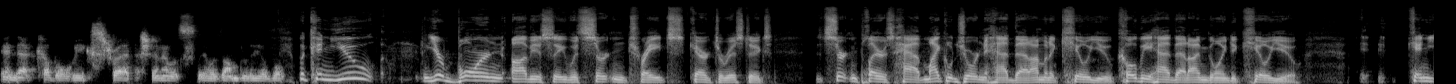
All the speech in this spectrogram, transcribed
in that couple week stretch, and it was it was unbelievable. But can you? You're born obviously with certain traits, characteristics. Certain players have. Michael Jordan had that. I'm going to kill you. Kobe had that. I'm going to kill you. Can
